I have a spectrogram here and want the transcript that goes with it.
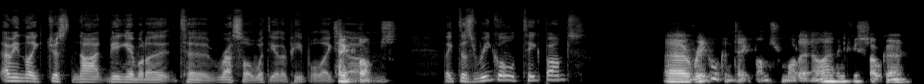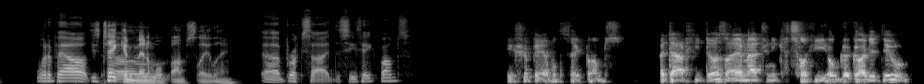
I mean, like just not being able to to wrestle with the other people. Like Take um, bumps. Like does Regal take bumps? Uh, Regal can take bumps from what I know. I think he's okay. What about He's taken uh, minimal bumps lately. Uh, Brookside, does he take bumps? He should be able to take bumps. I doubt he does. I imagine he gets like a younger guy to do.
